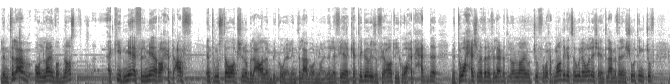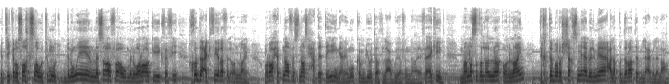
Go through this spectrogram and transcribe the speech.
لأن تلعب أونلاين ضد ناس أكيد 100% راح تعرف انت مستواك شنو بالعالم بيكون يعني انت تلعب اونلاين لأن فيها categories وفئات ويك واحد حد متوحش مثلا في لعبة الاونلاين وتشوف روحك ما تقدر تسوي له ولا شيء. يعني تلعب مثلا shooting تشوف يعطيك رصاصة وتموت من وين؟ من مسافة أو من وراك ففي خدع كثيرة في الاونلاين وراح تنافس ناس حقيقيين. يعني مو كمبيوتر تلعب وياه في النهاية. فأكيد منصة الاونلاين تختبر الشخص 100% على قدراته بلعب الألعاب.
